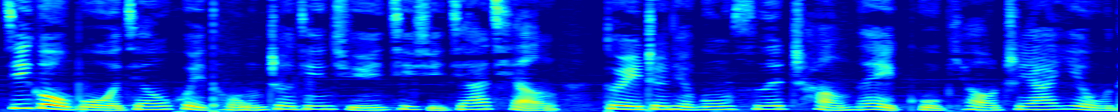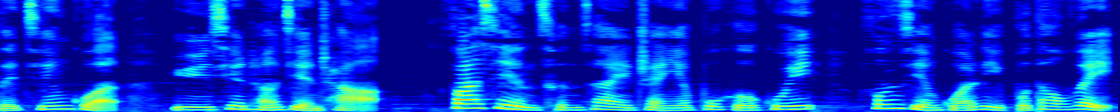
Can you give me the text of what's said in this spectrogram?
机构部将会同证监局继续加强对证券公司场内股票质押业务的监管与现场检查，发现存在展业不合规、风险管理不到位、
